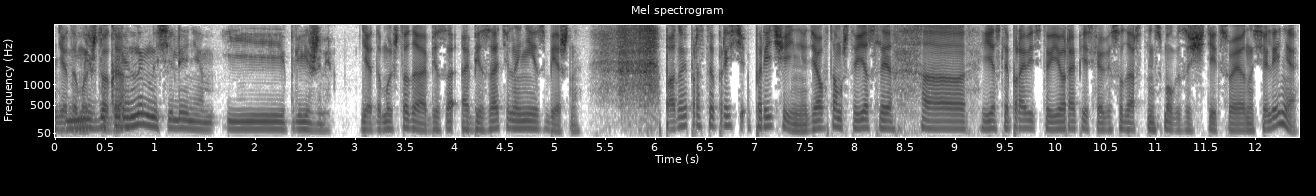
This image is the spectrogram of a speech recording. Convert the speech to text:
Я думаю, между что коренным да. населением и приезжими? Я думаю, что да, обяз... обязательно неизбежно. По одной простой причине. Дело в том, что если, э, если правительство европейских государств не смогут защитить свое население,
